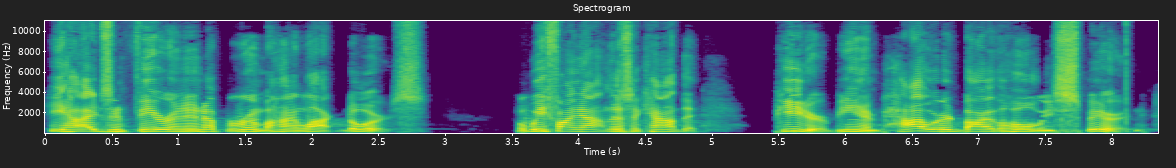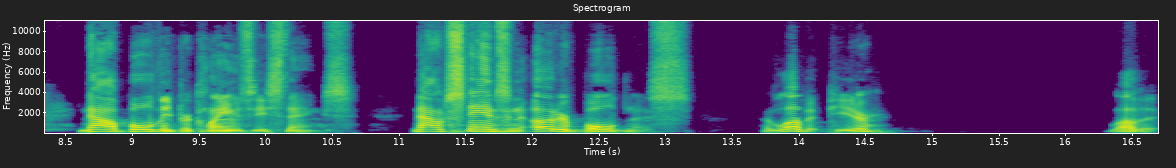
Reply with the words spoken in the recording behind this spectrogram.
He hides in fear in an upper room behind locked doors. But we find out in this account that Peter, being empowered by the Holy Spirit, now boldly proclaims these things. Now stands in utter boldness. I love it, Peter. Love it.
